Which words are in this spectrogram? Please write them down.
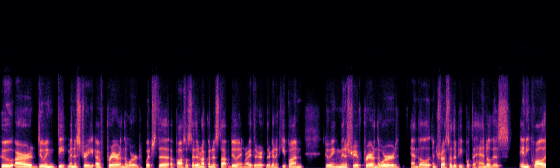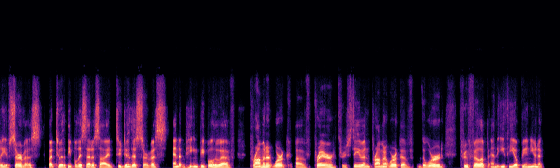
who are doing deep ministry of prayer and the word, which the apostles say they're not going to stop doing, right? They're, they're going to keep on doing ministry of prayer and the word, and they'll entrust other people to handle this inequality of service. But two of the people they set aside to do this service end up being people who have prominent work of prayer through Stephen, prominent work of the word through Philip and the Ethiopian eunuch.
